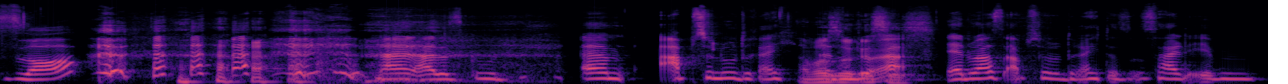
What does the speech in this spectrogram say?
so. Nein, alles gut. Ähm, absolut recht. Aber also so du, ist es. Ja, du hast absolut recht. Das ist halt eben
